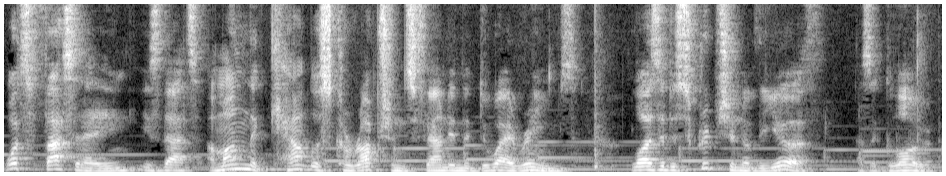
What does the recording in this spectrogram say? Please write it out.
What's fascinating is that among the countless corruptions found in the Douay Rheims lies a description of the earth as a globe.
